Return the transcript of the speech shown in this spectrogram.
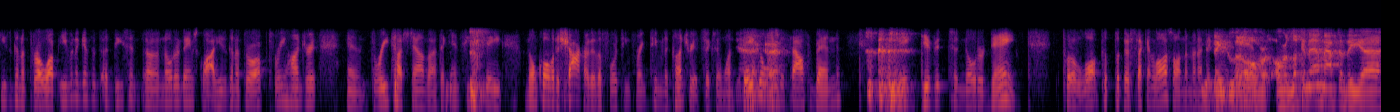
he's going to throw up even against a, a decent uh, Notre Dame squad. He's going to throw up 300 and three touchdowns. I think NC State. Don't call it a shocker. They're the 14th ranked team in the country at six and one. Yeah, they go good. into South Bend and they give it to Notre Dame. Put a law, put put their second loss on them, and I You think, think a little over overlooking them after the uh,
